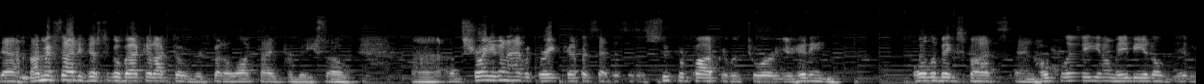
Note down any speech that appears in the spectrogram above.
Yeah, I'm excited just to go back in October. It's been a long time for me. So uh, I'm sure you're going to have a great trip. I said this is a super popular tour. You're hitting all the big spots, and hopefully, you know, maybe it'll, it'll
